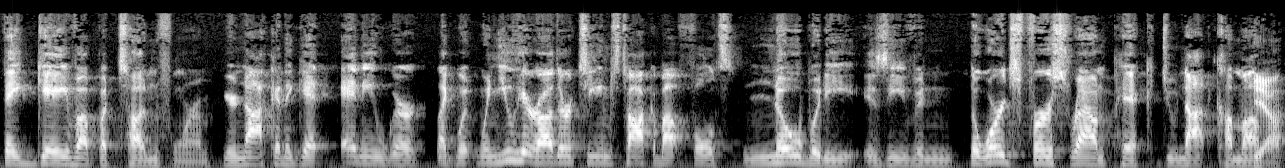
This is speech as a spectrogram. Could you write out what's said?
They gave up a ton for him. You're not going to get anywhere. Like when, when you hear other teams talk about Fultz, nobody is even the words first round pick do not come up Yeah.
